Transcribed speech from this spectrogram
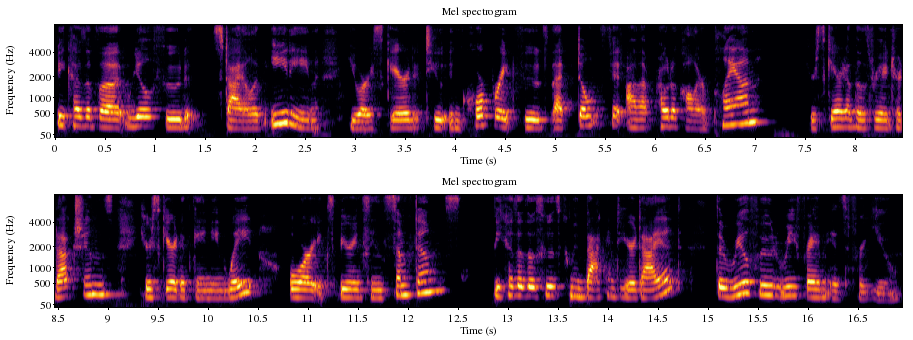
because of a real food style of eating, you are scared to incorporate foods that don't fit on that protocol or plan, you're scared of those reintroductions, you're scared of gaining weight or experiencing symptoms because of those foods coming back into your diet, the Real Food Reframe is for you.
